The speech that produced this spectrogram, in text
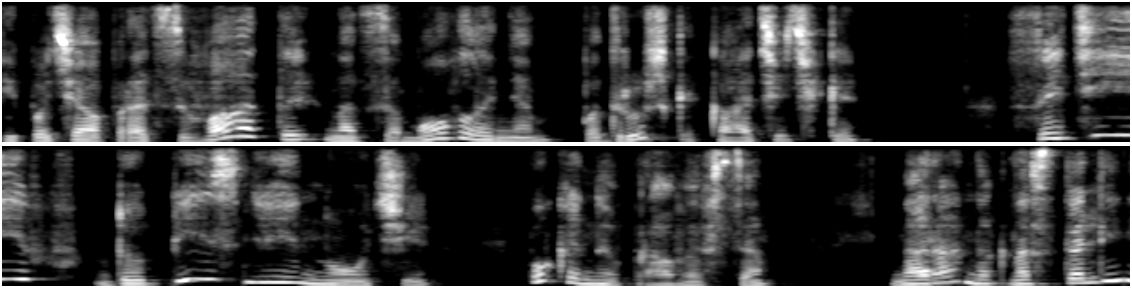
і почав працювати над замовленням подружки качечки. Сидів до пізньої ночі, поки не вправився. На ранок на столі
